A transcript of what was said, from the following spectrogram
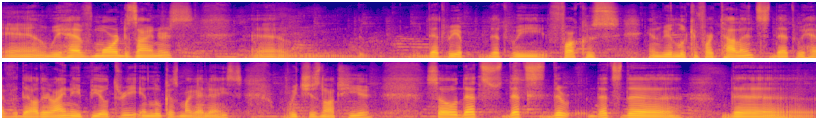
and we have more designers uh, that we that we focus and we're looking for talents that we have the other line APO3 and Lucas Magalhães which is not here. So that's that's the that's the the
